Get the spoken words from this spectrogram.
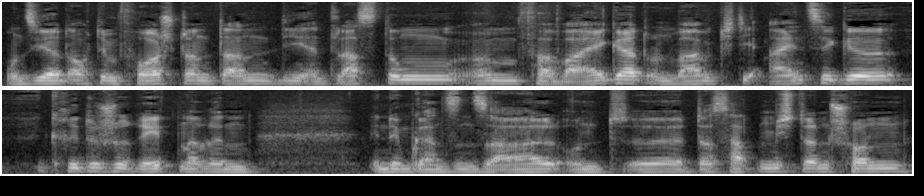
Und sie hat auch dem Vorstand dann die Entlastung ähm, verweigert und war wirklich die einzige kritische Rednerin in dem ganzen Saal. Und äh, das hat mich dann schon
